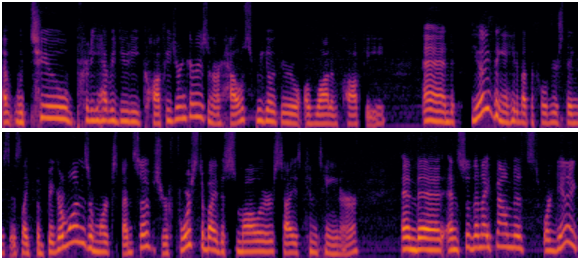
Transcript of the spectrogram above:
uh, with two pretty heavy duty coffee drinkers in our house, we go through a lot of coffee. And the other thing I hate about the Folgers things is like the bigger ones are more expensive. So you're forced to buy the smaller size container. And then, and so then I found this organic,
